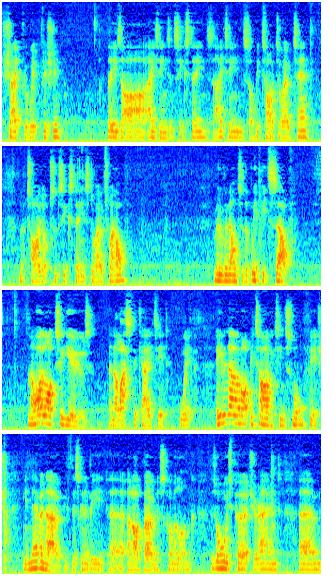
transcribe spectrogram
shape for whip fishing. These are 18s and 16s. 18s I'll be tied to 010 and I've tied up some 16s to 012. Moving on to the whip itself. Now I like to use an elasticated whip. Even though I might be targeting small fish, you never know if there's going to be uh, an odd bonus come along. There's always perch around. Um,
